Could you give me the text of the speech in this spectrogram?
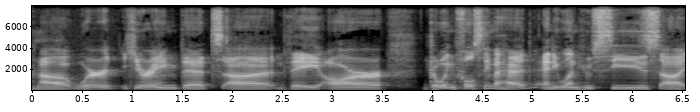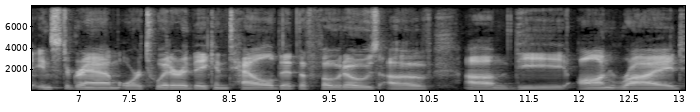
Mm-hmm. Uh, we're hearing that uh, they are going full steam ahead. Anyone who sees uh, Instagram or Twitter, they can tell that the photos of um, the on ride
